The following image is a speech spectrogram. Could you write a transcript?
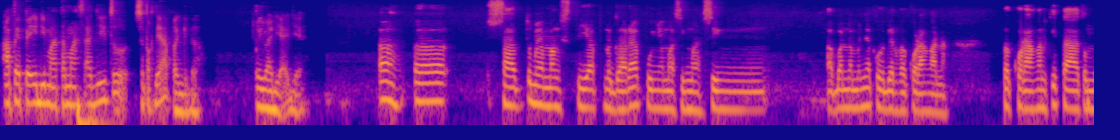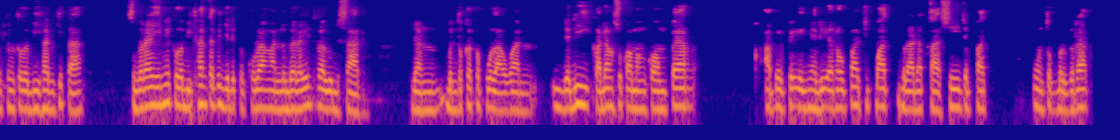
APPI di mata Mas Haji itu seperti apa gitu? Pribadi aja. Ah, eh, satu memang setiap negara punya masing-masing apa namanya kelebihan kekurangan. Nah, kekurangan kita atau mungkin kelebihan kita sebenarnya ini kelebihan tapi jadi kekurangan negara ini terlalu besar dan bentuknya kepulauan. Jadi kadang suka mengcompare APPI-nya di Eropa cepat beradaptasi, cepat untuk bergerak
